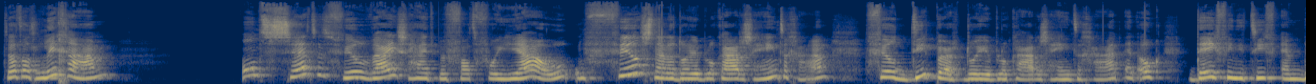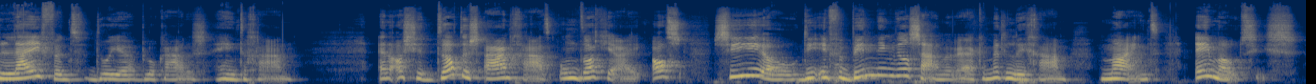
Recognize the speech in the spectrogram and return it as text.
dat dat lichaam ontzettend veel wijsheid bevat voor jou om veel sneller door je blokkades heen te gaan, veel dieper door je blokkades heen te gaan en ook definitief en blijvend door je blokkades heen te gaan. En als je dat dus aangaat, omdat jij als CEO die in verbinding wil samenwerken met lichaam, mind, emoties,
